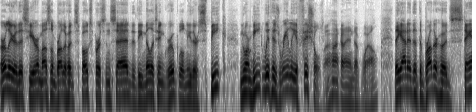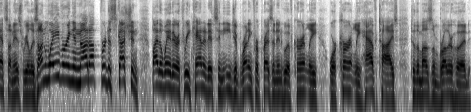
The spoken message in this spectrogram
Earlier this year, a Muslim Brotherhood spokesperson said that the militant group will neither speak nor meet with Israeli officials. That's not going to end up well. They added that the Brotherhood's stance on Israel is unwavering and not up for discussion. By the way, there are three candidates in Egypt running for president who have currently or currently have ties to the Muslim Brotherhood.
